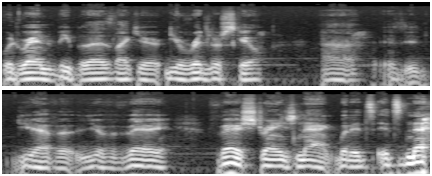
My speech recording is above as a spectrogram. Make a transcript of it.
with random people. That's like your your Riddler skill. Uh, it, it, you have a you have a very very strange knack, but it's it's ne-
